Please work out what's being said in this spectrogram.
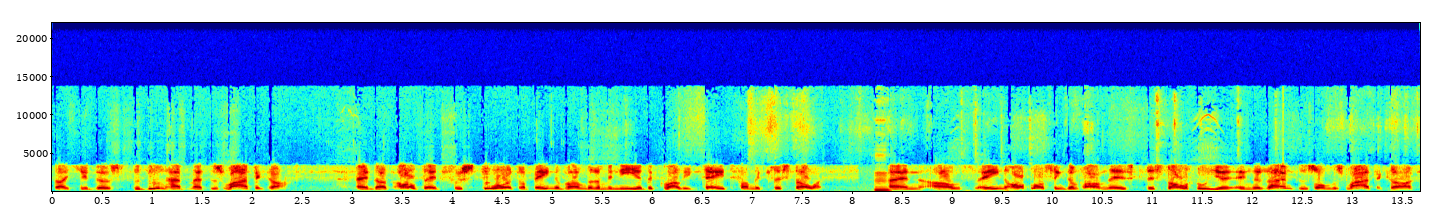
dat je dus te doen hebt met de zwaartekracht. En dat altijd verstoort op een of andere manier de kwaliteit van de kristallen. En als één oplossing daarvan is kristalgroeien in de ruimte zonder zwaartekracht.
